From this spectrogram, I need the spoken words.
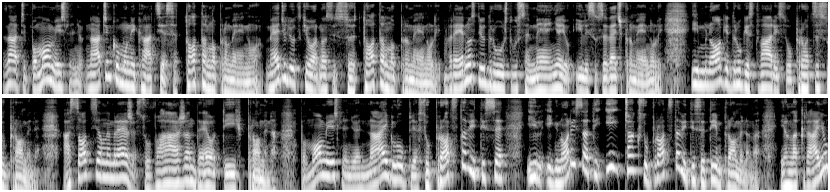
Znači, po mom mišljenju, način komunikacije se totalno promenuo, međuljudski odnosi su se totalno promenuli, vrednosti u društvu se menjaju ili su se već promenuli i mnoge druge stvari su u procesu promene, a socijalne mreže su važan deo tih promena. Po mom mišljenju je najgluplje suprotstaviti se ili ignorisati i čak suprotstaviti se tim promenama, jer na kraju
